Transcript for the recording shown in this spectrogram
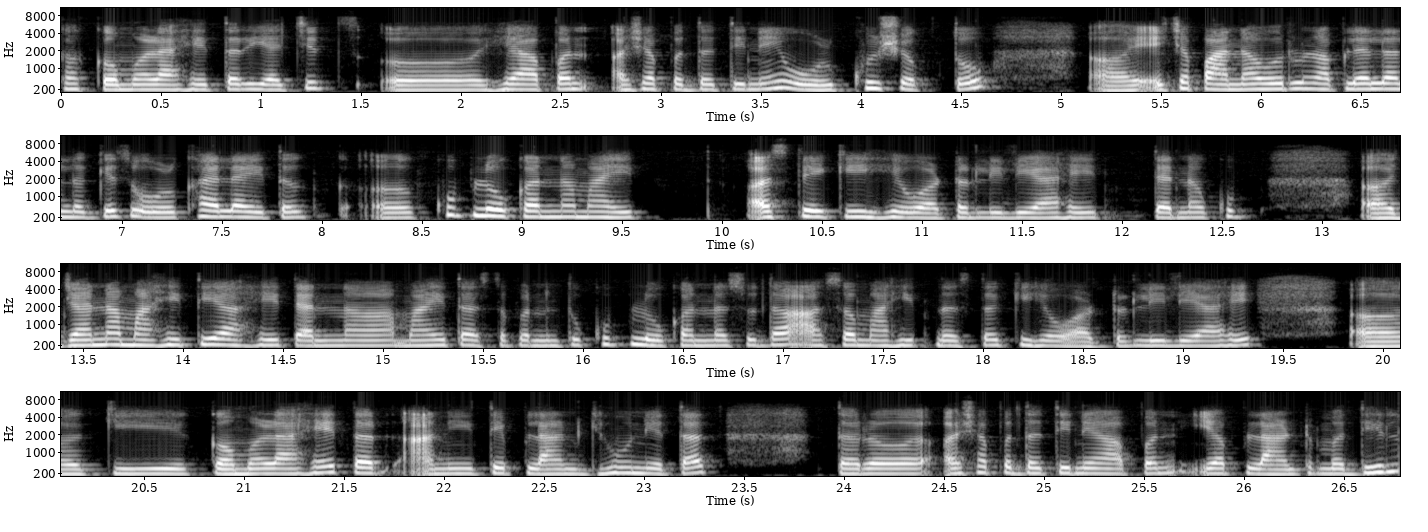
का कमळ आहे. तर याचीच हे आपण अशा पद्धतीने ओळखू शकतो. याच्या पानावरून आपल्याला लगेच ओळखायला येतं. खूप लोकांना माहीत असते की हे वॉटर लिली आहे. त्यांना खूप ज्यांना माहिती आहे त्यांना माहीत असतं. परंतु खूप लोकांना सुद्धा असं माहीत नसतं की हे वॉटर लिली आहे की कमळ आहे तर आणि ते प्लांट घेऊन येतात. तर अशा पद्धतीने आपण या प्लांटमधील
